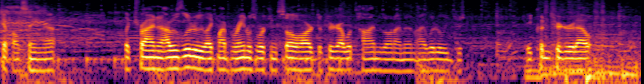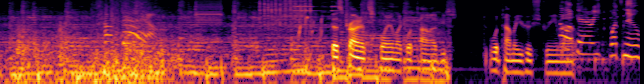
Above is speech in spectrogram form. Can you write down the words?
Kept on saying that. Like trying to, I was literally like, my brain was working so hard to figure out what time zone I'm in. I literally just, it couldn't figure it out. That's trying to explain like what time I'd be, what time I usually stream Hello, at. Gary. What's new?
